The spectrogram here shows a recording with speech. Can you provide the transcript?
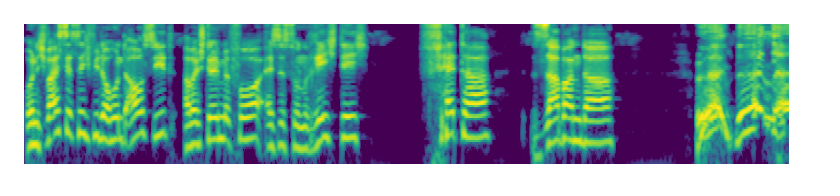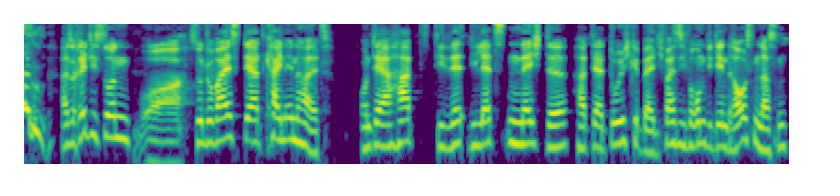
Und ich weiß jetzt nicht, wie der Hund aussieht, aber ich stelle mir vor, es ist so ein richtig fetter, sabbernder, also richtig so ein, Boah. so du weißt, der hat keinen Inhalt. Und der hat, die, die letzten Nächte hat der durchgebellt. Ich weiß nicht, warum die den draußen lassen.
